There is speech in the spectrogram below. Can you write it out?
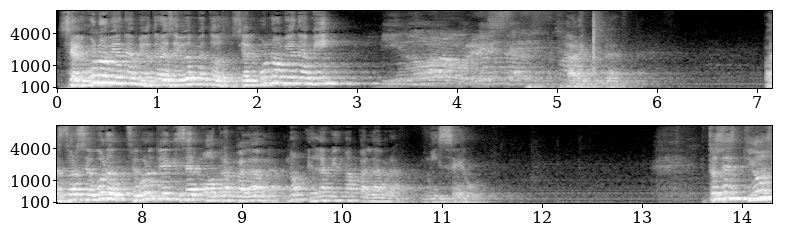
Si alguno viene a mí, otra vez, ayúdame todos. Si alguno viene a mí, y no a ver, Pastor, seguro, seguro tiene que ser otra palabra. No, es la misma palabra, miseo. Entonces Dios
